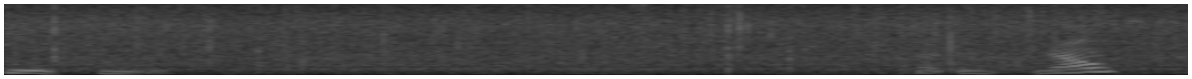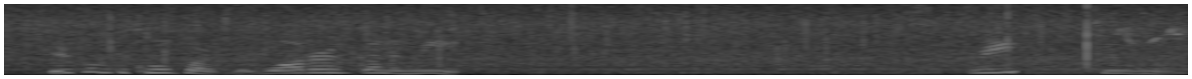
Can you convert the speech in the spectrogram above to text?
So cool. And, now, here comes the cool part. The water is gonna meet. Three, two, one.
